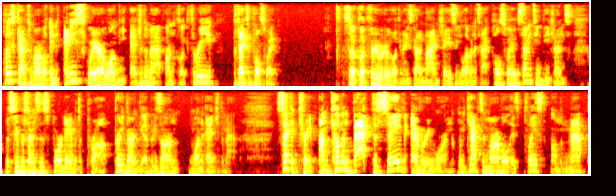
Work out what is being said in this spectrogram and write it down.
place Captain Marvel in any square along the edge of the map on click 3, protected pulse wave. So click three, what are we looking at? He's got a 9 phasing, 11 attack pulse wave, 17 defense with super senses, 4 damage to prop. Pretty darn good, but he's on one edge of the map. Second trait, I'm coming back to save everyone. When Captain Marvel is placed on the map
